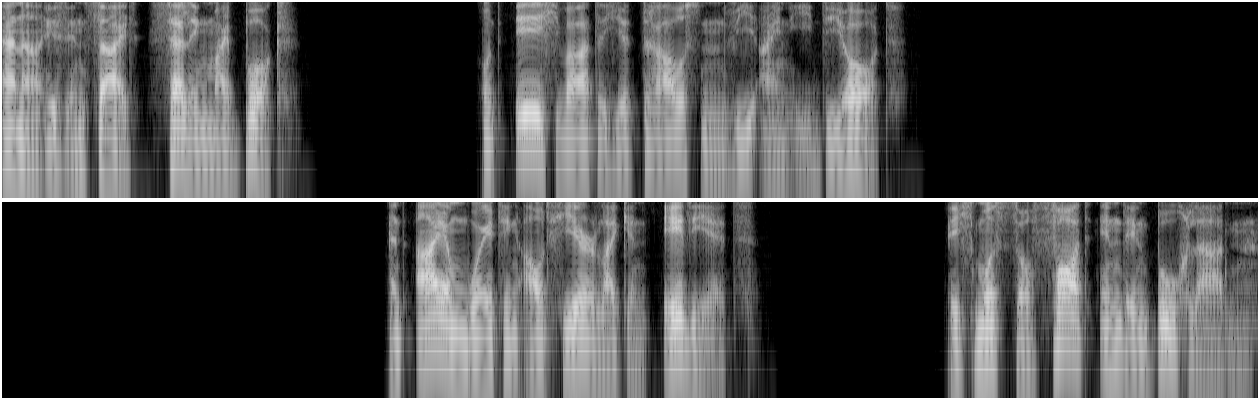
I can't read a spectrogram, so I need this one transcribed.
Anna is inside selling my book. Und ich warte hier draußen wie ein Idiot. And I am waiting out here like an idiot. Ich muss sofort in den Buchladen.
